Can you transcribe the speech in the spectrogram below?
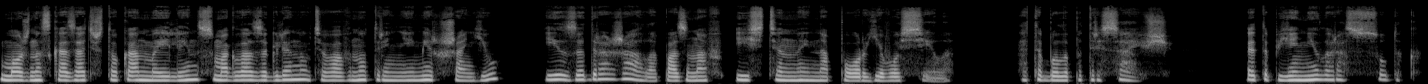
Можно сказать, что Кан Мэйлин смогла заглянуть во внутренний мир Шанью и задрожала, познав истинный напор его силы. Это было потрясающе. Это пьянило рассудок.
